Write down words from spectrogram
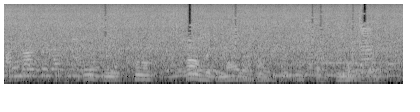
このパンフレット前だパンフレットどうしたらこの子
